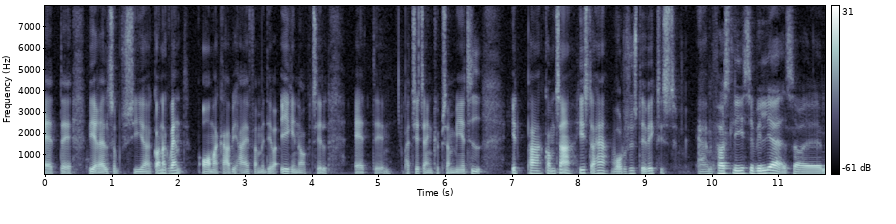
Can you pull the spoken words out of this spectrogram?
at øh, Villarreal, som du siger, godt nok vandt over Maccabi Haifa, men det var ikke nok til, at øh, Pacheta købte sig mere tid. Et par kommentarer, hister her, hvor du synes, det er vigtigst. Ja, men først lige Sevilla, altså... Øh,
